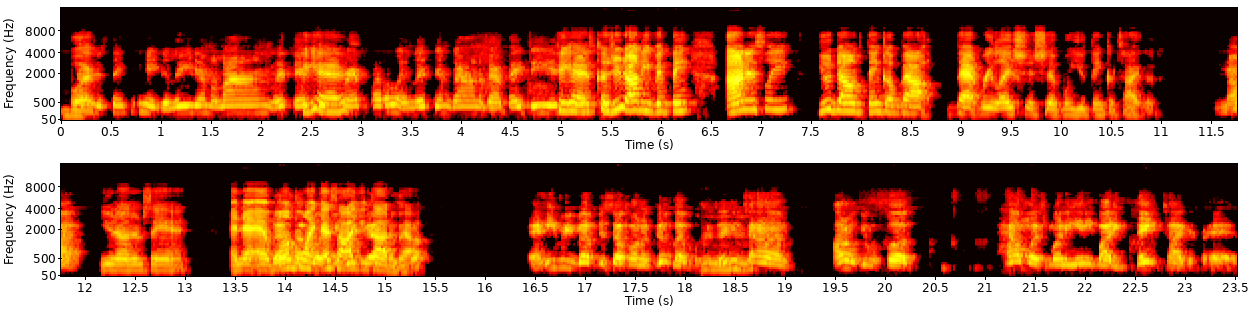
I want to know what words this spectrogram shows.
But I just think you need to leave them alone, let that He shit crap go, and let them go on about their business. he has because you don't even think honestly, you don't think about that relationship when you think of Tyga. Nah, You know what I'm saying? And that, at That's one point that's all you thought revamped about. and he revamped himself on a good level. Because Mhm. anytime, I don't give a fuck how much money anybody think Tyga has.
